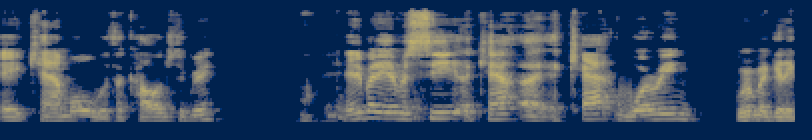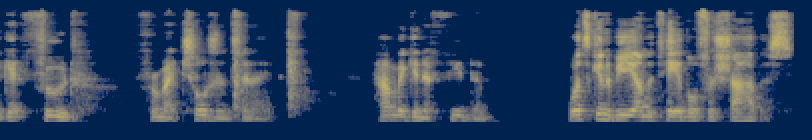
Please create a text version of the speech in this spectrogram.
a camel with a college degree? Anybody ever see a cat a, a cat worrying? Where am I going to get food for my children tonight? How am I going to feed them? What's going to be on the table for Shabbos?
